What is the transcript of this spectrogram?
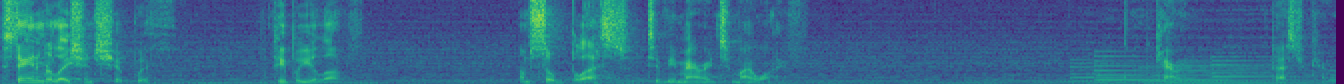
Stay in relationship with the people you love. I'm so blessed to be married to my wife, Karen, Pastor Karen.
